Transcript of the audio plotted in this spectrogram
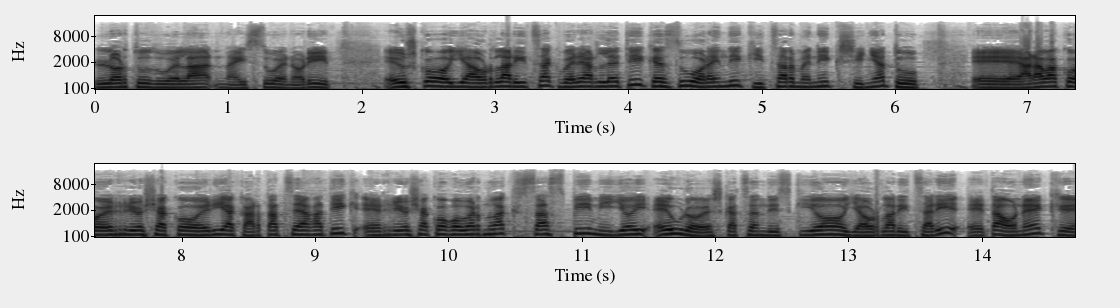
lortu duela nahi zuen hori. Eusko jaurlaritzak bere arletik ez du oraindik hitzarmenik sinatu. E, Arabako Herrioxako eriak hartatzeagatik Herrioxako gobernuak zazpi milioi euro eskatzen dizkio jaurlaritzari eta honek e,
